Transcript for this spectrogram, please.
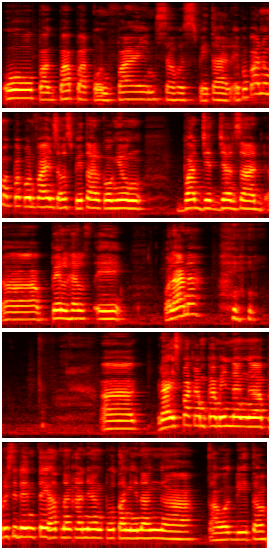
o pagpapa-confine sa hospital. Eh, paano magpa-confine sa hospital kung yung budget dyan sa uh, PhilHealth eh, wala na? uh, nais pa kam kami ng uh, presidente at ng kanyang putanginang uh, tawag dito,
